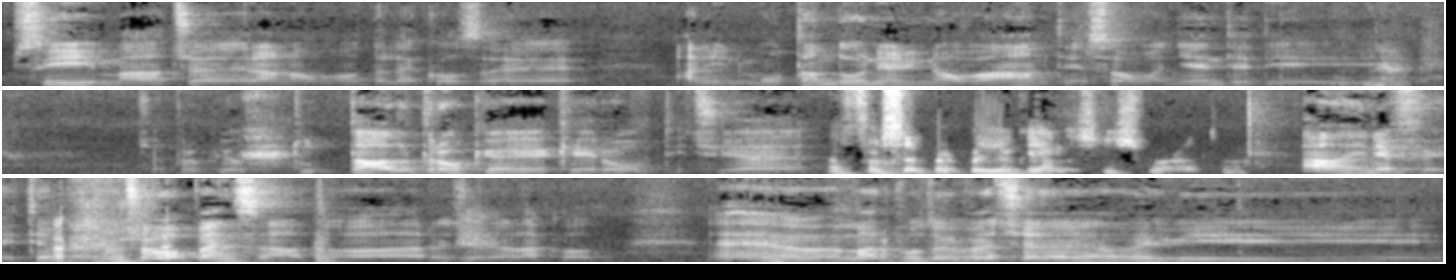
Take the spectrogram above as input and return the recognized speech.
Sì, ma c'erano delle cose, anni, mutandoni anni 90, insomma, niente di... cioè proprio tutt'altro che, che erotici, eh. Ma forse per quello che hanno censurato Ah, in effetti, vabbè, non ci avevo pensato a reggere la cosa. Eh, Marco, tu invece avevi...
